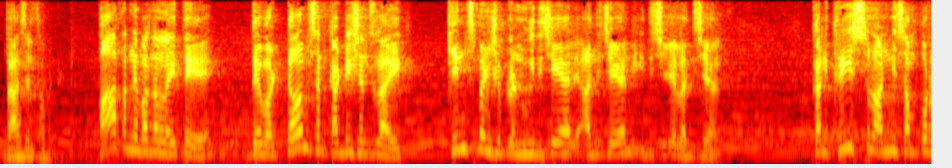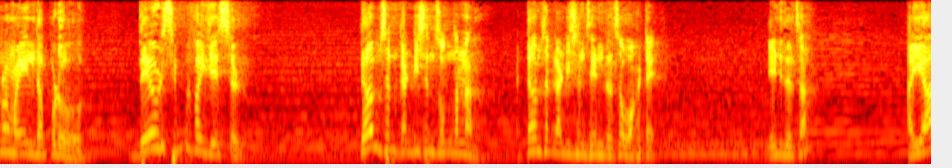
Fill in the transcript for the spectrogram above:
vassal covenant పాత నిబంధనలు అయితే దేవర్ టర్మ్స్ అండ్ కండిషన్స్ లైక్ కిన్స్మెన్షిప్లో నువ్వు ఇది చేయాలి అది చేయాలి ఇది చేయాలి అది చేయాలి. కానీ క్రీస్తులు అన్ని సంపూర్ణమైనప్పుడు దేవుడు సింప్లిఫై చేశాడు. టర్మ్స్ అండ్ కండిషన్స్ ఉందన్నారు. టర్మ్స్ అండ్ కండిషన్స్ ఏంటి తెలుసా? ఒకటే. ఏంటి తెలుసా? అయ్యా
